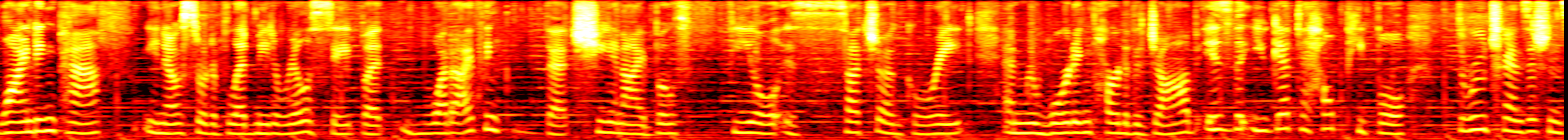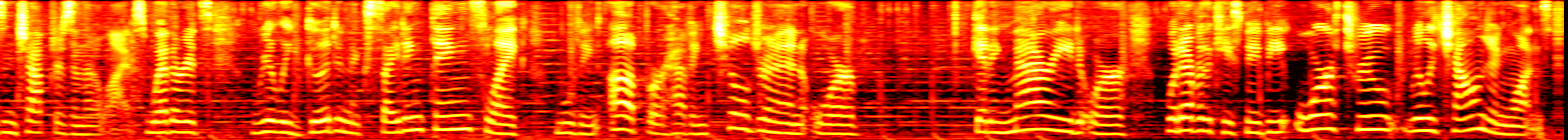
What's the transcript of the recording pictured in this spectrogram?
winding path, you know, sort of led me to real estate. But what I think that she and I both feel is such a great and rewarding part of the job is that you get to help people through transitions and chapters in their lives, whether it's really good and exciting things like moving up or having children or getting married or whatever the case may be, or through really challenging ones,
